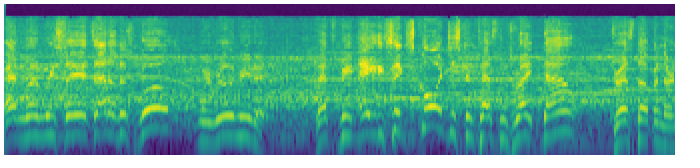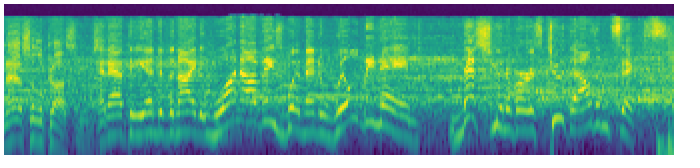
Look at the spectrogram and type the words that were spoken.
And when we say it's out of this world, we really mean it. Let's meet 86 gorgeous contestants right now, dressed up in their national costumes. And at the end of the night, one of these women will be named Miss Universe 2006.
